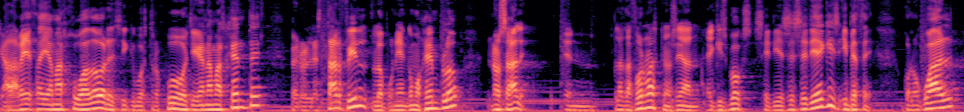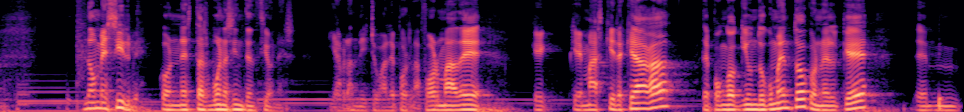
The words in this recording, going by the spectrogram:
cada vez haya más jugadores y que vuestros juegos lleguen a más gente, pero el Starfield, lo ponían como ejemplo, no sale en plataformas que no sean Xbox, Series S, Series X y PC. Con lo cual, no me sirve con estas buenas intenciones. Y habrán dicho, vale, pues la forma de ¿qué, qué más quieres que haga? Te pongo aquí un documento con el que em,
